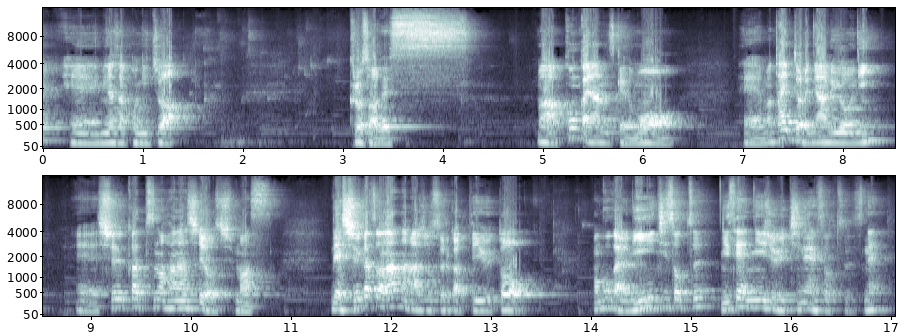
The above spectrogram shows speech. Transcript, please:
い、えー、皆さんこんにちは。黒沢です。まあ、今回なんですけども、えー、まあ、タイトルにあるように、えー、就活の話をします。で、就活は何の話をするかっていうと、まあ、今回は21卒 ?2021 年卒ですね。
